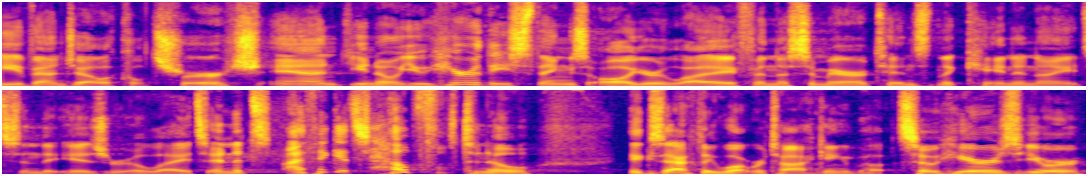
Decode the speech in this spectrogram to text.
evangelical church, and you know, you hear these things all your life, and the Samaritans, and the Canaanites, and the Israelites, and it's I think it's helpful to know exactly what we're talking about. So here's your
